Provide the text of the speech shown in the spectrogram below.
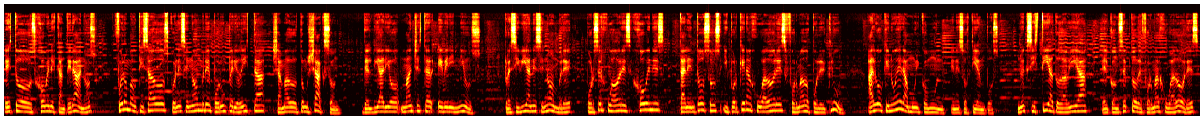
Estos jóvenes canteranos fueron bautizados con ese nombre por un periodista llamado Tom Jackson, del diario Manchester Evening News. Recibían ese nombre por ser jugadores jóvenes, talentosos y porque eran jugadores formados por el club, algo que no era muy común en esos tiempos no existía todavía el concepto de formar jugadores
